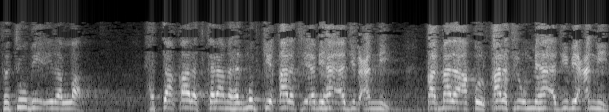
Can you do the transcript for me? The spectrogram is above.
فتوبي إلى الله. حتى قالت كلامها المبكي قالت لأبيها أجب عني. قال ما لا أقول؟ قالت لأمها أجيبي عني.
